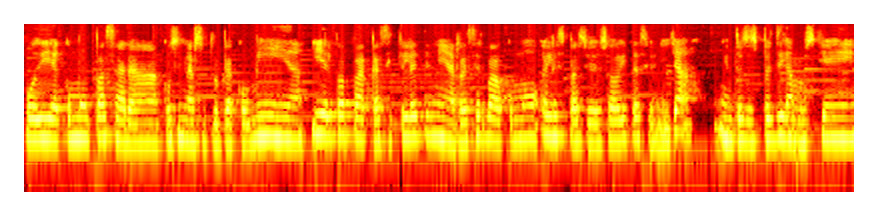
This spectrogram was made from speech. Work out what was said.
podía como pasar a cocinar su propia comida y el papá casi que le tenía reservado como el espacio de su habitación y ya. Entonces, pues digamos que,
